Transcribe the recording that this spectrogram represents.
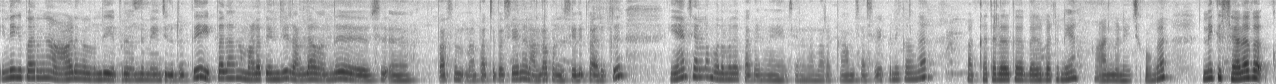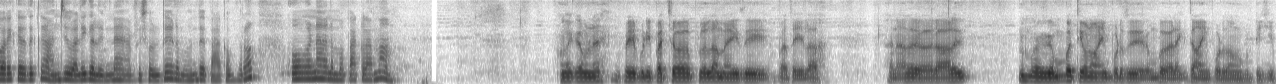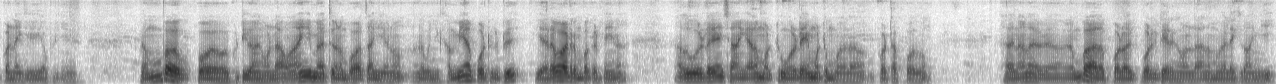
இன்றைக்கி பாருங்கள் ஆடுகள் வந்து எப்படி வந்து மேய்ஞ்சிக்கிட்டு இருக்குது இப்போ தாங்க மழை பெஞ்சு நல்லா வந்து சி- பச்சை பசேன்னு நல்லா கொஞ்சம் செழிப்பாக இருக்குது என் சேனலை முத முதல்ல பார்க்குறீங்களா என் சேனலை மறக்காமல் சப்ஸ்கிரைப் பண்ணிக்கோங்க. பக்கத்தில் இருக்க பெல் பட்டனையும் ஆன் பண்ணி வச்சுக்கோங்க. இன்றைக்கி செலவை குறைக்கிறதுக்கு அஞ்சு வழிகள் என்ன அப்படி சொல்லிட்டு நம்ம வந்து பார்க்க போகிறோம் ஒவ்வொன்றா நம்ம பார்க்கலாமா? வணக்கம்ண்ணே இப்போ எப்படி பச்சை புல்லெல்லாம் மேயுது பார்த்தீங்களா? அதனால் வேறு ஆள் நம்ம ரொம்ப தீவனம் வாங்கி போடுது ரொம்ப விலைக்கு தான் வாங்கி போடுதோம் குட்டிக்கு பண்ணைக்கு அப்படிங்க ரொம்ப குட்டி வாங்க வேண்டாம். வாங்கி மேத்தவனம் போகத்தான் செய்யணும். அதை கொஞ்சம் கம்மியாக போட்டுக்கிட்டு இரவாடு ரொம்ப கட்டினீங்கன்னா அது ஒரு டைம் சாயங்காலம் மட்டும் ஒரு டைம் மட்டும் போடலாம் போட்டால் போதும். அதனால் ரொம்ப அதை போட போட்டுக்கிட்டே இருக்க வேண்டாம். நம்ம விலைக்கு வாங்கி.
